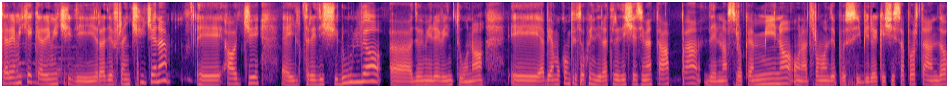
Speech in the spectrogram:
Cari amiche e cari amici di Radio Francigena, eh, oggi è il 13 luglio eh, 2021 e abbiamo compiuto quindi la tredicesima tappa del nostro cammino Un altro mondo è possibile che ci sta portando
